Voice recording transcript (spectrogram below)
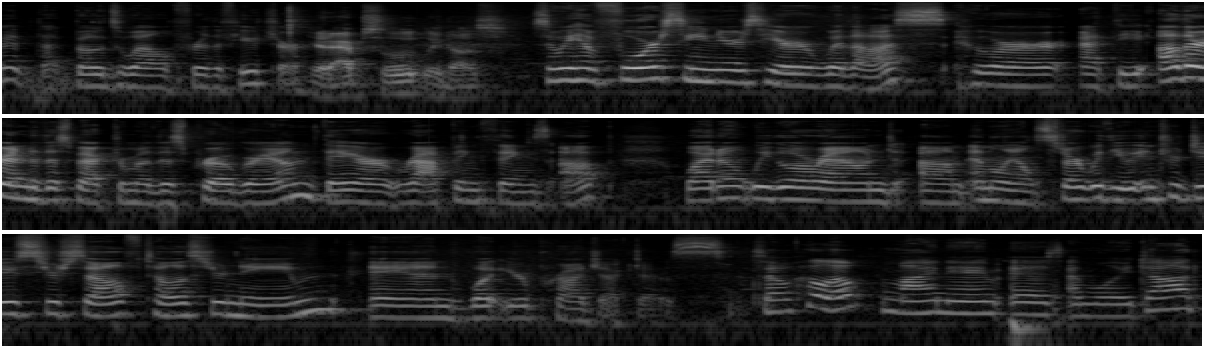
Good. That bodes well for the future. It absolutely does. So we have four seniors here with us who are at the other end of the spectrum of this program. They are wrapping things up. Why don't we go around? Um, Emily, I'll start with you. Introduce yourself, tell us your name, and what your project is. So, hello, my name is Emily Dodd.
